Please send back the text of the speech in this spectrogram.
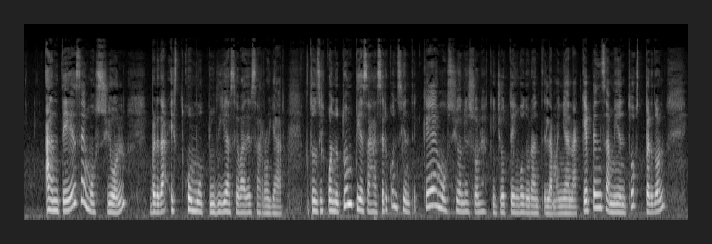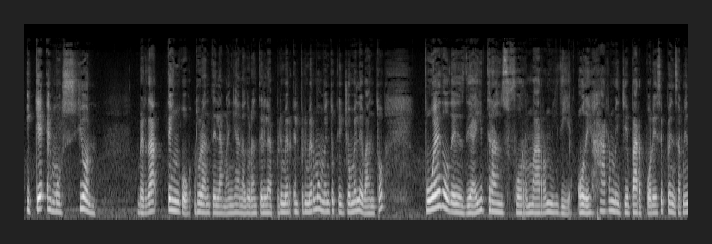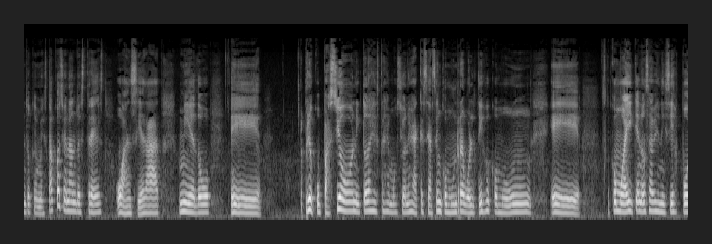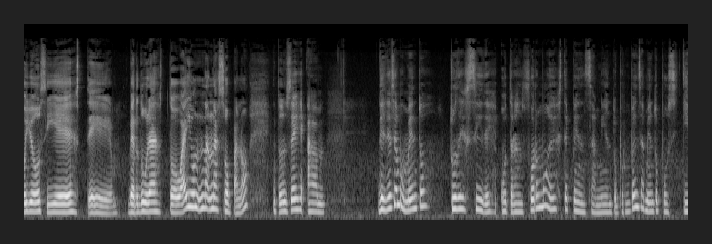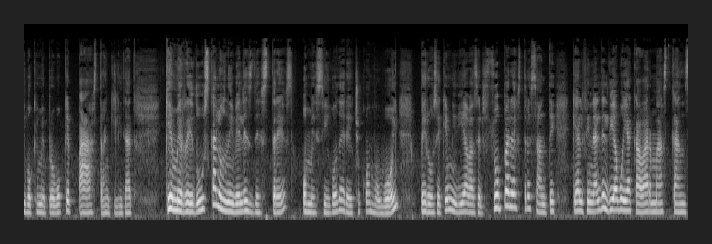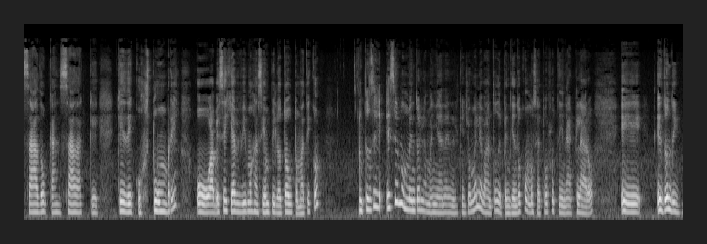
ante esa emoción, ¿verdad? Es como tu día se va a desarrollar. Entonces, cuando tú empiezas a ser consciente qué emociones son las que yo tengo durante la mañana, qué pensamientos, perdón, y qué emoción, ¿verdad? Tengo durante la mañana, durante la primer, el primer momento que yo me levanto, puedo desde ahí transformar mi día o dejarme llevar por ese pensamiento que me está ocasionando estrés o ansiedad, miedo, eh, preocupación y todas estas emociones a que se hacen como un revoltijo, como un, eh, como ahí que no sabes ni si es pollo, si es eh, verduras, todo, hay una, sopa, ¿no? Entonces, desde ese momento tú decides o transformo este pensamiento por un pensamiento positivo que me provoque paz, tranquilidad, que me reduzca los niveles de estrés o me sigo derecho como voy, pero sé que mi día va a ser súper estresante, que al final del día voy a acabar más cansado, cansada que, que de costumbre, o a veces ya vivimos así en piloto automático. Entonces, ese momento en la mañana en el que yo me levanto, dependiendo cómo sea tu rutina, claro, eh, es donde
